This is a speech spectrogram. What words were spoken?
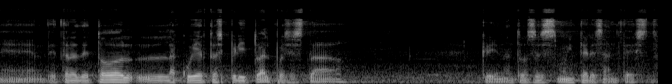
eh, detrás de toda la cubierta espiritual, pues está Krishna. Entonces, es muy interesante esto.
